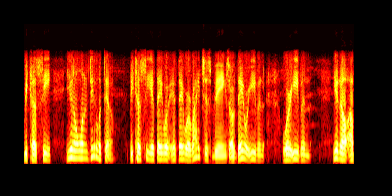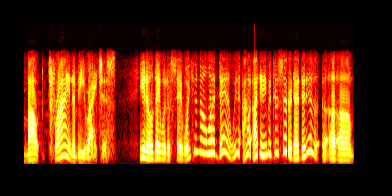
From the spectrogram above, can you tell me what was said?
Because see, you don't want to deal with them. Because see, if they were if they were righteous beings, or if they were even were even, you know, about trying to be righteous, you know, they would have said, well, you know what, damn, we I, I didn't even consider that. That is, a, a, um,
